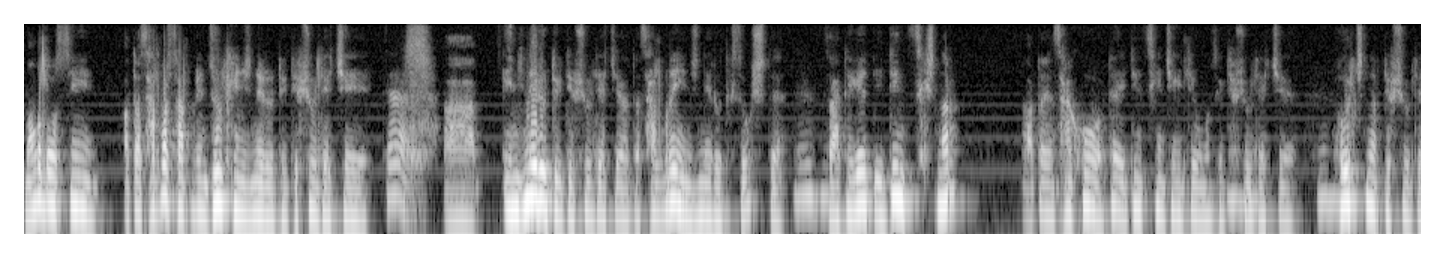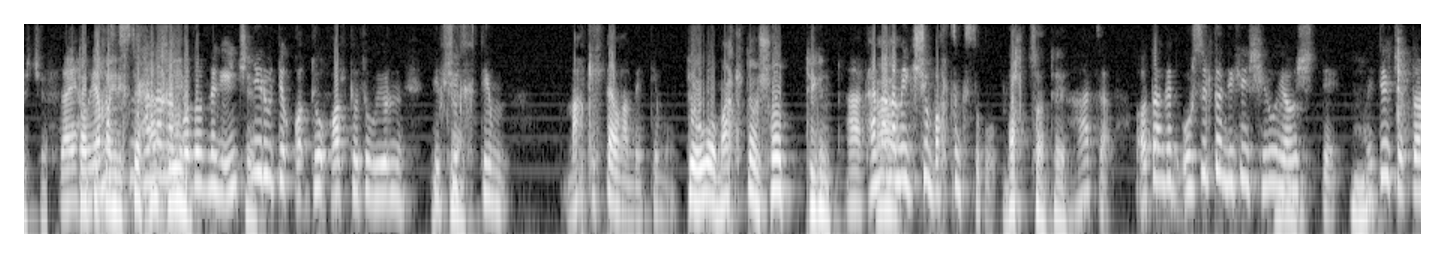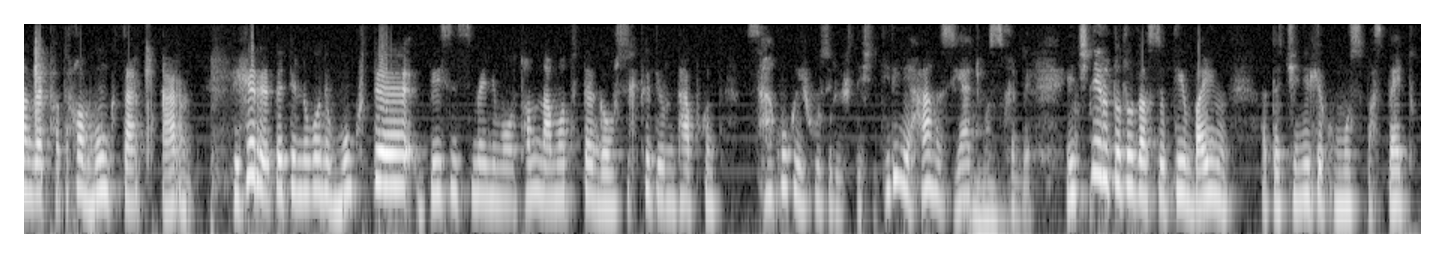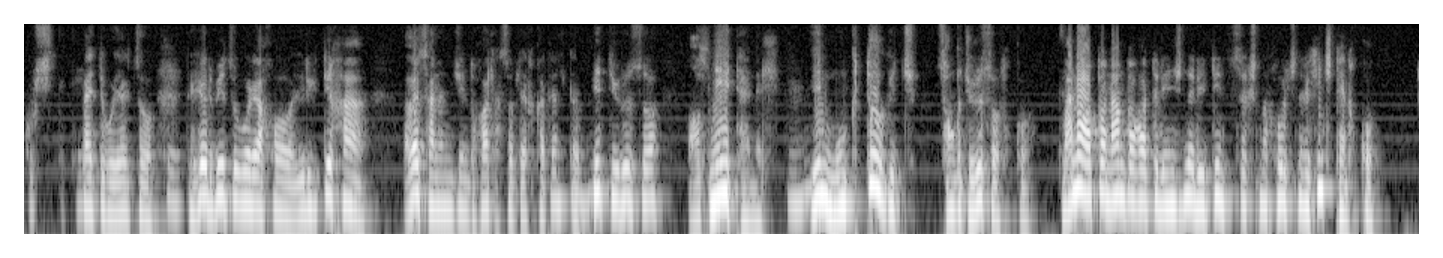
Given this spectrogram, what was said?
Монгол улсын одоо салбар салбарын зөвлөх инженеруудыг дэвшүүлээч. За а инженеруудыг дэвшүүлээч одоо салбарын инженерууд гэсэн үг шүү дээ. За тэгээд эдийн засагч нар одоо энэ санхүү те эдийн засгийн чиглэлийн хүмүүсийг дэвшүүлээч. Хуульч нар дэвшүүлээч. За яг ямар ч санаа бол нэг инженеруудыг гол төлөв ер нь дэвшүүлэх тийм магадaltaй байгаа юм байна тийм үү? Тий, өвөө магадaltaй шууд тэгнэ. Аа, танаа намын гишүүн болцсон гэсэн үг үү? Болцсон тий. Аа за. Одоо ингээд өрсөлдөө нэлийн ширүү явна штэ. Мэдээч одоо ингээд тодорхой мөнгө зардал гарна. Тэгэхээр одоо тэр нөгөө нэг мөнгөтэй бизнесмен юм уу том намуудтай ингээд өрсөлдөхэд ер нь та бүхэнд санхүүгийн их усэр хэрэгтэй шин. Тэрийг хаанаас яаж босгох юм бэ? Инженерүүд бол бас тийм баян одоо чинэлэг хүмүүс бас байдаггүй шүү дээ. Байдаггүй яг зөв. Тэгэхээр би зүгээр яг хоо иргэдийнхаа ой санамжийн тухай асуудал ярих гэдэг л да. Бид ерөөсөө олны танил энэ мөнгөтэй гэж сонгож ерөөсөө болохгүй. Манай одоо намд байгаа тэр инженер эдийн засагч нар хууч нарыг хинч танихгүй.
